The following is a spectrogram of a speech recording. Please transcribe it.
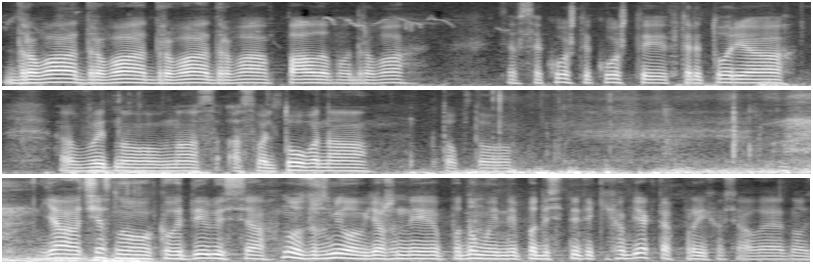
дрова, дрова, дрова, дрова, паливо, дрова. Це все кошти, кошти. Територія е, видно в нас асфальтована. Тобто я чесно, коли дивлюся, ну зрозуміло, я вже не по одному і не по десяти таких об'єктах проїхався, але ну,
